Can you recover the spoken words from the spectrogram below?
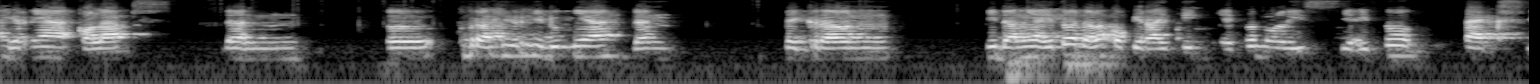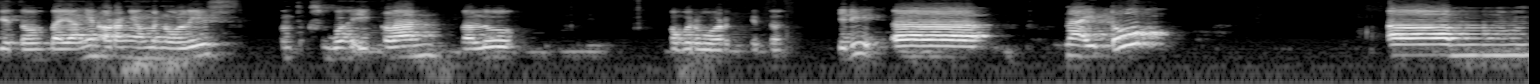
akhirnya kolaps dan uh, berakhir hidupnya dan background bidangnya itu adalah copywriting yaitu nulis yaitu teks gitu. Bayangin orang yang menulis untuk sebuah iklan lalu overwork gitu. Jadi uh, nah itu um,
